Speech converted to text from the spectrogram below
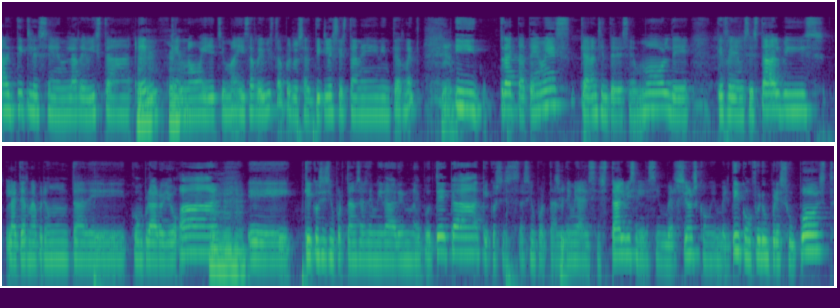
articles en la revista El, que no he llegit mai aquesta revista, però els articles estan en internet, Sí. i tracta temes que ara ens interessen molt, de què farem els estalvis, l'eterna pregunta de comprar o llogar, eh, què coses importants has de mirar en una hipoteca, què coses és important Sí. de mirar en els estalvis, en les inversions, com invertir, com fer un pressupost.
